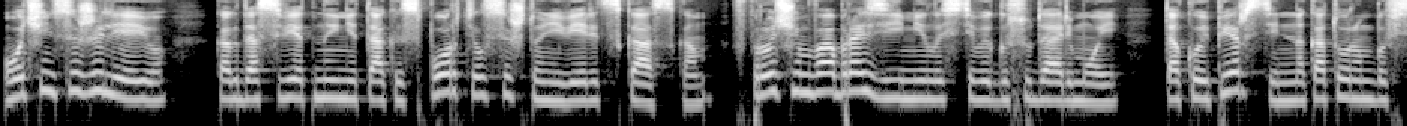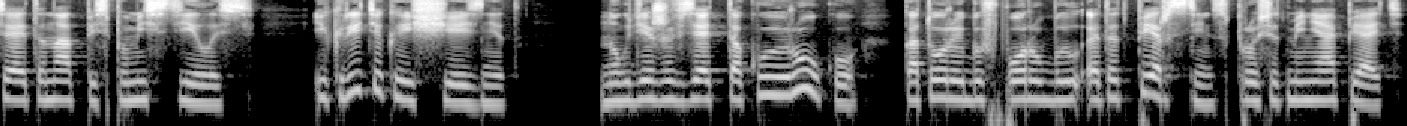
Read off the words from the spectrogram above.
Очень сожалею, когда свет ныне так испортился, что не верит сказкам. Впрочем, вообрази, милостивый государь мой, такой перстень, на котором бы вся эта надпись поместилась» и критика исчезнет. Но где же взять такую руку, которой бы впору был этот перстень, спросят меня опять.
